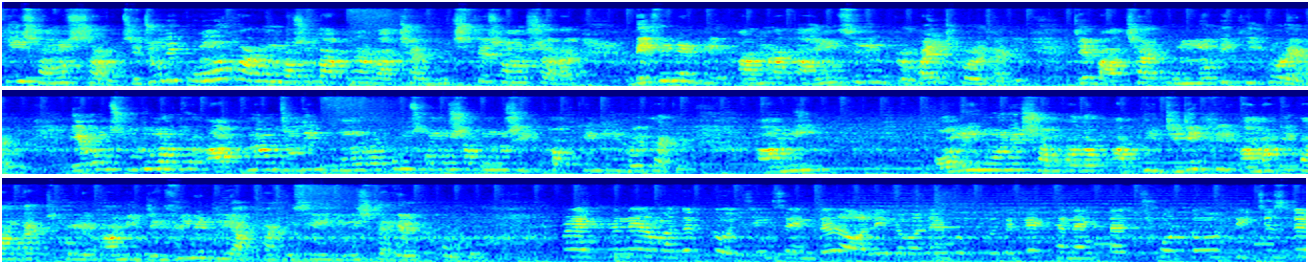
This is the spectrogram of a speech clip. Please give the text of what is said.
কি সমস্যা হচ্ছে। যদি কোনো কারণবশত আপনার বাচ্চার বুঝতে সমস্যা হয় ডেফিনেটলি আমরা কাউন্সিলিং প্রোভাইড করে থাকি যে বাচ্চার উন্নতি কি করে হবে। এবং শুধুমাত্র আপনার যদি কোনো রকম সমস্যা কোনো শিক্ষককে নিয়ে হয়ে থাকে, আমি অল ইন ওয়ানের সম্পাদক আপনি ডিরেক্টলি আমাকে কন্ট্যাক্ট করলে আমি ডেফিনেটলি আপনাকে সেই জিনিসটা হেল্প করব। এখানে আমাদের কোচিং সেন্টার অল ইন ওয়ানের পক্ষ থেকে এখানে একটা ছোট টিচার্স ডে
